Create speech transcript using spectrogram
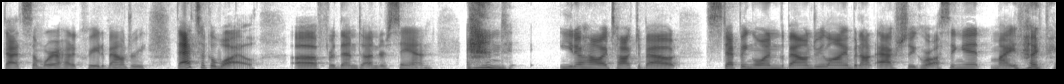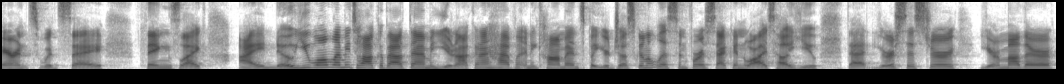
that's somewhere I had to create a boundary. That took a while uh, for them to understand. And you know how I talked about stepping on the boundary line but not actually crossing it. My my parents would say things like, I know you won't let me talk about them and you're not going to have any comments, but you're just going to listen for a second while I tell you that your sister, your mother,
